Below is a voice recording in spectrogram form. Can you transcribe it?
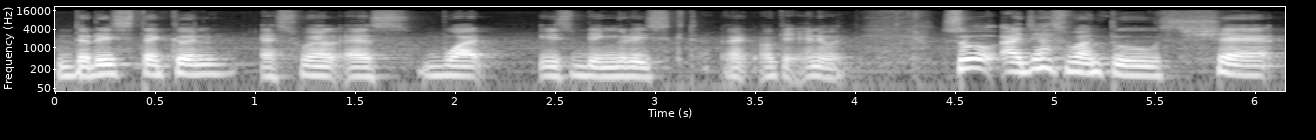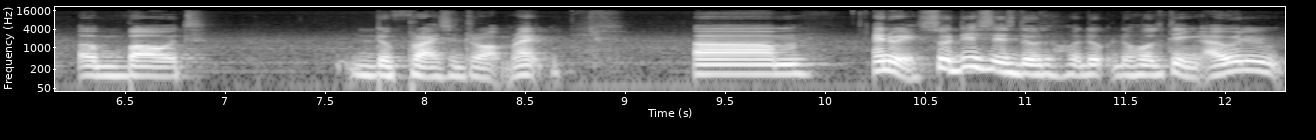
the risk taken as well as what is being risked right? Okay anyway. So i just want to share about the price drop right? Um anyway so this is the, the, the whole thing. I will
